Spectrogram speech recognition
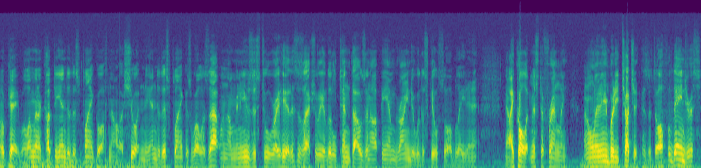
Okay, well I'm going to cut the end of this plank off now. I shorten the end of this plank as well as that one. I'm going to use this tool right here. This is actually a little 10,000 RPM grinder with a skill saw blade in it. Now I call it Mr. Friendly. I don't let anybody touch it because it's awful dangerous.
